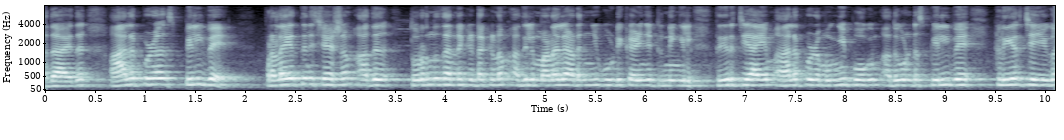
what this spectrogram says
അതായത് ആലപ്പുഴ സ്പിൽവേ പ്രളയത്തിന് ശേഷം അത് തുറന്നു തന്നെ കിടക്കണം. അതിൽ മണൽ അടഞ്ഞുകൂടി കഴിഞ്ഞിട്ടുണ്ടെങ്കിൽ തീർച്ചയായും ആലപ്പുഴ മുങ്ങിപ്പോകും. അതുകൊണ്ട് സ്പിൽവേ ക്ലിയർ ചെയ്യുക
